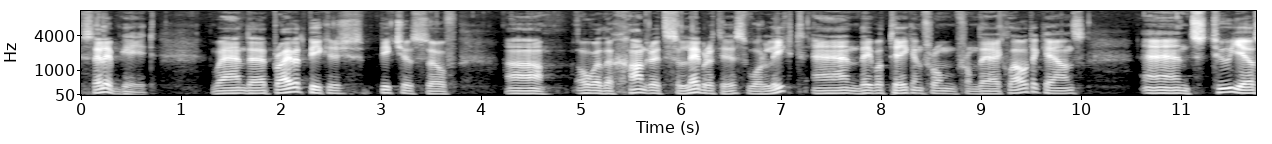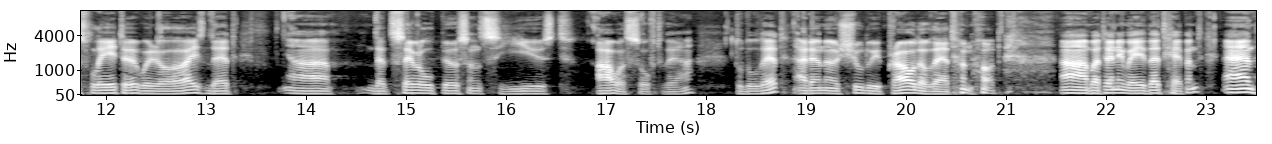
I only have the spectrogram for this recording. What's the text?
Celebgate, when the private pictures, pictures of uh, over the 100 celebrities were leaked, and they were taken from, from their cloud accounts. And two years later, we realized that uh, that several persons used our software to do that. I don't know, should we be proud of that or not? Uh, but anyway, that happened. And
